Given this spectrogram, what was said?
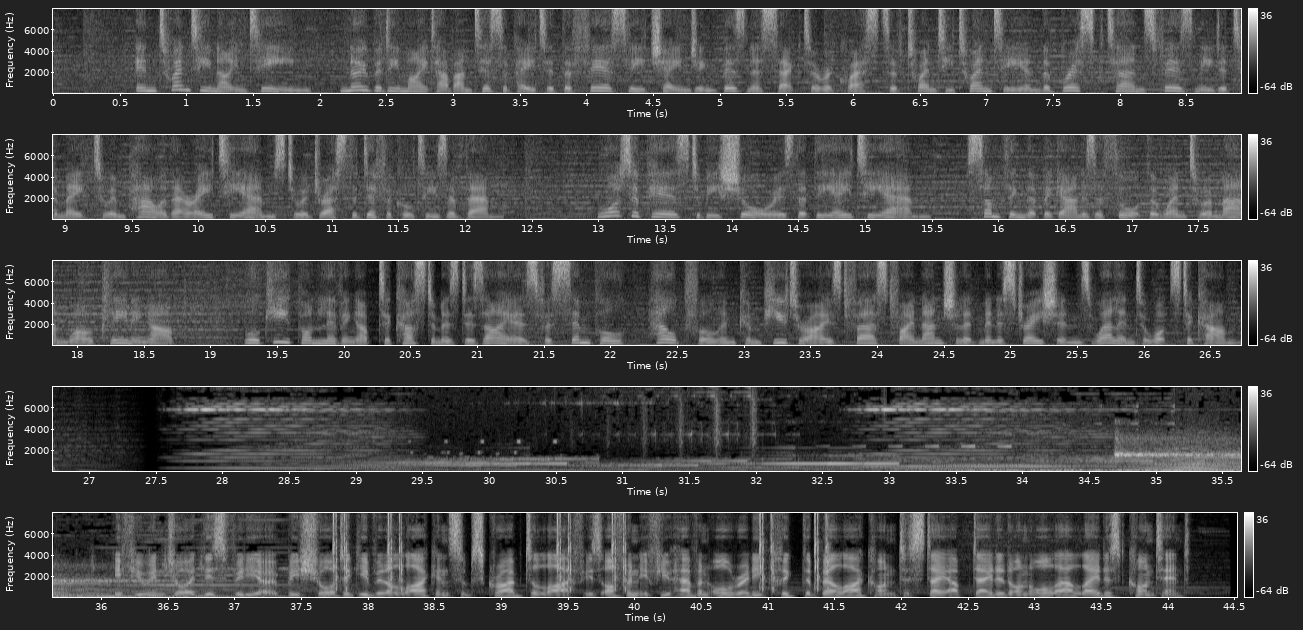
In 2019, nobody might have anticipated the fiercely changing business sector requests of 2020 and the brisk turns FIS needed to make to empower their ATMs to address the difficulties of them. What appears to be sure is that the ATM, something that began as a thought that went to a man while cleaning up, will keep on living up to customers' desires for simple, helpful and computerized first financial administrations well into what's to come. If you enjoyed this video be sure to give it a like and subscribe to Life is Often if you haven't already click the bell icon to stay updated on all our latest content.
